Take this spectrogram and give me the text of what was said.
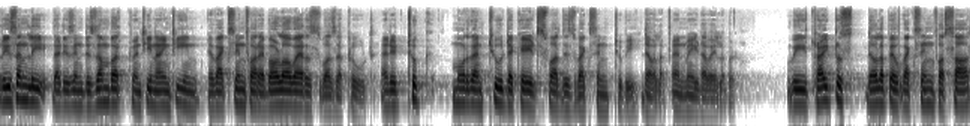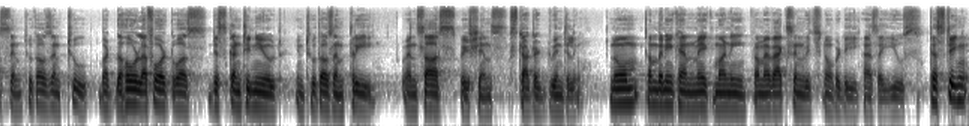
Recently, that is in December 2019, a vaccine for Ebola virus was approved, and it took more than two decades for this vaccine to be developed and made available. We tried to develop a vaccine for SARS in 2002, but the whole effort was discontinued in 2003 when SARS patients started dwindling. No company can make money from a vaccine which nobody has a use. Testing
